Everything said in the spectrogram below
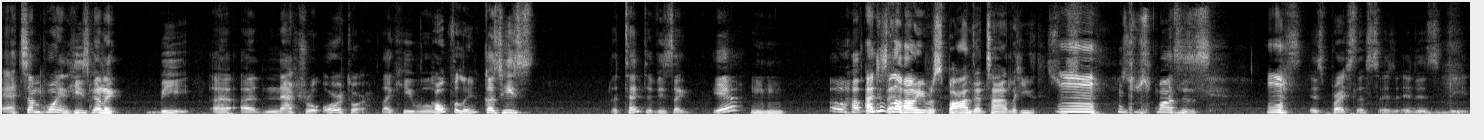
at some point he's gonna be a, a natural orator. Like he will Hopefully. because he's attentive. He's like, yeah. hmm Oh, how about I just that? love how he responds at times. Like he's. His response is it's, it's priceless. It, it is indeed.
